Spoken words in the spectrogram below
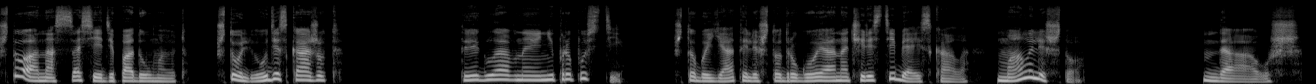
Что о нас соседи подумают? Что люди скажут? Ты, главное, не пропусти, чтобы яд или что другое она через тебя искала. Мало ли что. Да уж.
